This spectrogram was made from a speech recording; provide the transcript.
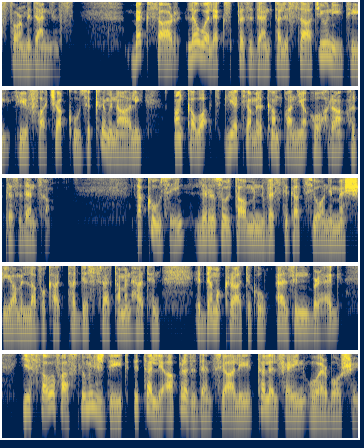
Stormy Daniels. Beck sar l-ewwel ex-President tal-Istati Uniti li jiffaċċja akkużi kriminali anke waqt li qed jagħmel kampanja oħra għall-Presidenza. L-akkużi, li rriżultaw minn investigazzjoni mmexxija mill-Avukat tad-Distrett ta' Manhattan id-Demokratiku Alvin Bragg, jistgħu jfasslu mill-ġdid it-tellieqa presidenzjali tal-2024.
